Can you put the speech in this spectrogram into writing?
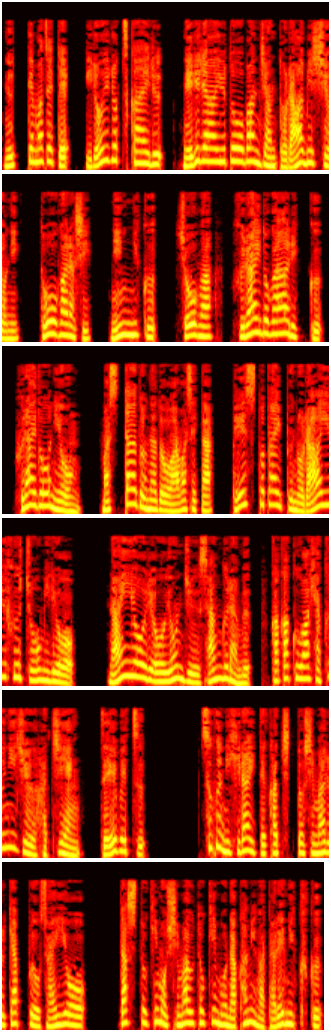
塗って混ぜて、いろいろ使える、練りラー油豆板醤とラービシオに、唐辛子、ニンニク、生姜、フライドガーリック、フライドオニオン、マスタードなどを合わせたペーストタイプのラー油風調味料。内容量 43g、価格は128円、税別。すぐに開いてカチッと閉まるキャップを採用。出すときもしまうときも中身が垂れにくく、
